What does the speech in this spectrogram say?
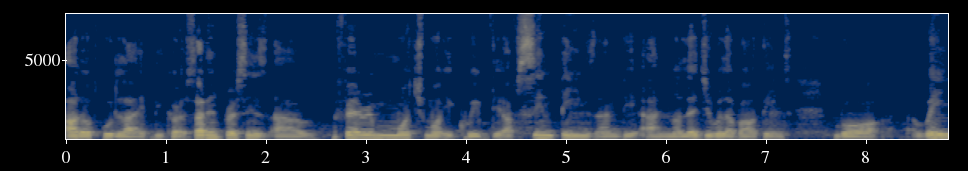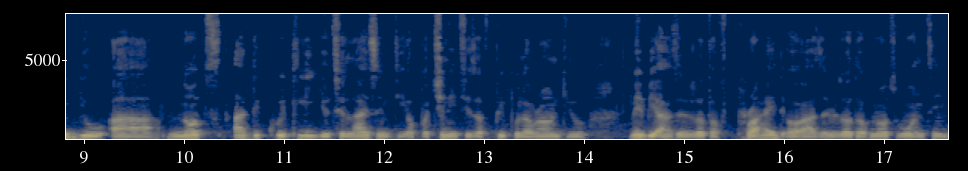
adulthood life because certain persons are very much more equipped, they have seen things and they are knowledgeable about things. But when you are not adequately utilizing the opportunities of people around you, maybe as a result of pride or as a result of not wanting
